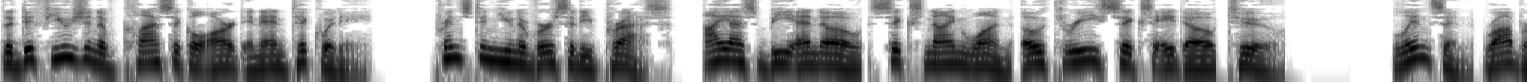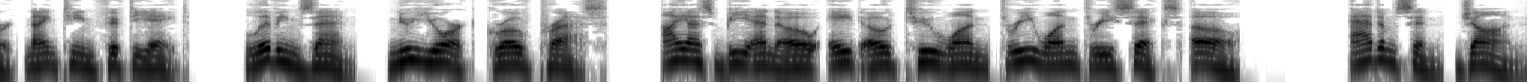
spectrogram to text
The Diffusion of Classical Art in Antiquity. Princeton University Press. ISBN 0-691-03680-2. Linssen, Robert Living Zen. New York, Grove Press. ISBN 0-8021-3136-0. Adamson, John,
